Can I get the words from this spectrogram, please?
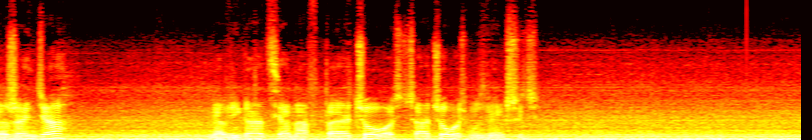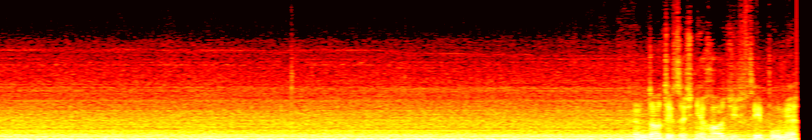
Narzędzia. Nawigacja na FP. Czułość. Trzeba czułość mu zwiększyć. Ten dotyk coś nie chodzi w tej pumie.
